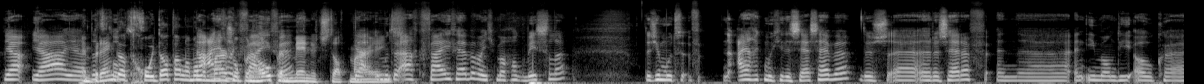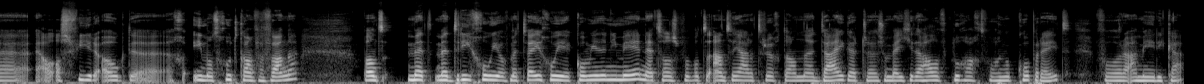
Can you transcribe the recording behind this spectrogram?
ja, ja. ja en breng klopt. dat, gooi dat allemaal Nou, maar eens op een hoop en manage dat maar ja, je eens. moet er eigenlijk vijf hebben, want je mag ook wisselen. Dus je moet, nou, eigenlijk moet je er zes hebben. Dus eh, een reserve en, en iemand die ook eh, als vierde ook de, iemand goed kan vervangen. Want met, met drie goeie of met twee goeie kom je er niet meer. Net zoals bijvoorbeeld een aantal jaren terug dan Dijgert eh, zo'n beetje de halve ploegachtervolging op kop reed voor Amerika.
